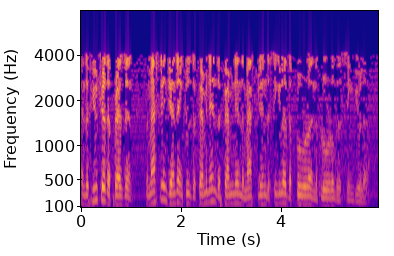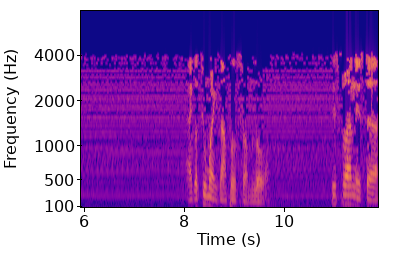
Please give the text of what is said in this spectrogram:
and the future the present. The masculine gender includes the feminine, the feminine, the masculine, the singular, the plural, and the plural, the singular. I got two more examples from law. This one is the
